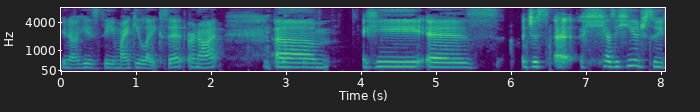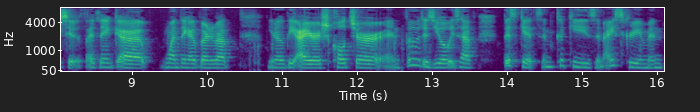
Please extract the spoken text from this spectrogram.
you know he's the Mikey likes it or not. Um, he is just uh, he has a huge sweet tooth. I think uh, one thing I've learned about you know the Irish culture and food is you always have biscuits and cookies and ice cream and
